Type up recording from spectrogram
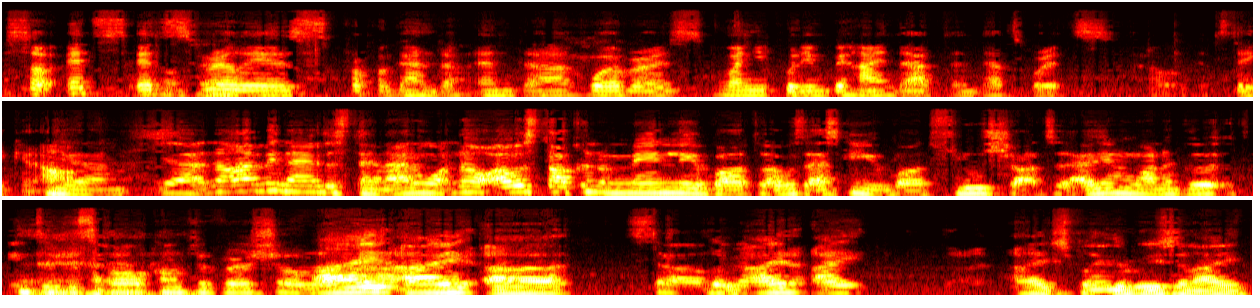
So it's it's Okay. really is propaganda and uh, whoever is when you put him behind that then that's where it's how it's taken off Yeah, yeah. No, I mean, I understand. I don't want. No, I was talking mainly about. I was asking you about flu shots. I didn't want to go into this whole controversial. I, uh, I, uh, so look, I, I, I explained the reason I did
